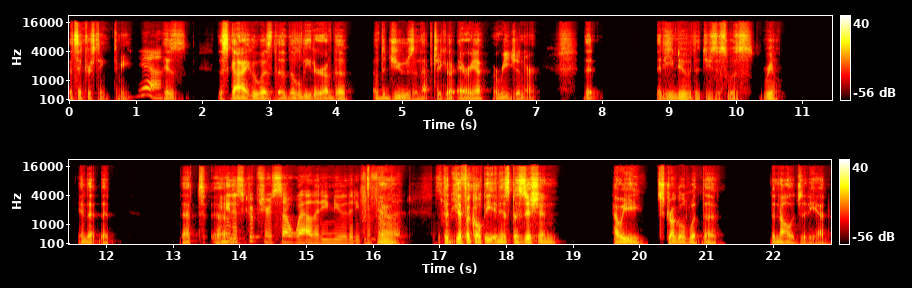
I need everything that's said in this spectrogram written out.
It's interesting to me. Yeah. His this guy who was the the leader of the of the Jews in that particular area or region or that that he knew that Jesus was real and that that that He knew um, the scriptures so well that he knew that he fulfilled Yeah. the, the, the difficulty in his position how he struggled with the the knowledge that he had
